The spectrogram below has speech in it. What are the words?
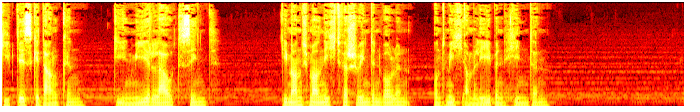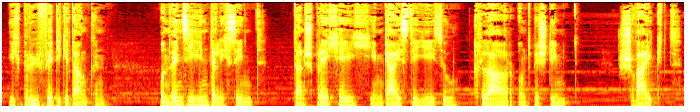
Gibt es Gedanken, die in mir laut sind, die manchmal nicht verschwinden wollen und mich am Leben hindern? Ich prüfe die Gedanken, und wenn sie hinderlich sind, dann spreche ich im Geiste Jesu klar und bestimmt, schweigt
